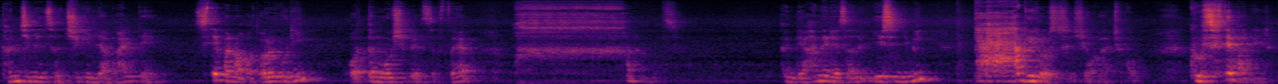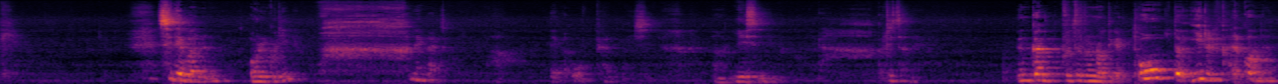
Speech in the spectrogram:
던지면서 죽이려고 할 때 스데반 얼굴이 어떤 모습이었었어요? 근데 하늘에서는 예수님이 딱 일어서셔가지고 그 스데반을 이렇게 스데반은 얼굴이 환해가지고 아, 내가 우편이신 어, 예수님 그러잖아요. 그러니까 그들은 어떻게 더욱더 이를 갈거는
